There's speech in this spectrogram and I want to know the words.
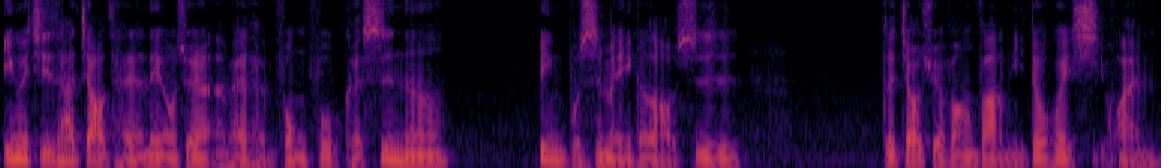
因为其实他教材的内容虽然安排的很丰富，可是呢，并不是每一个老师的教学方法你都会喜欢。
